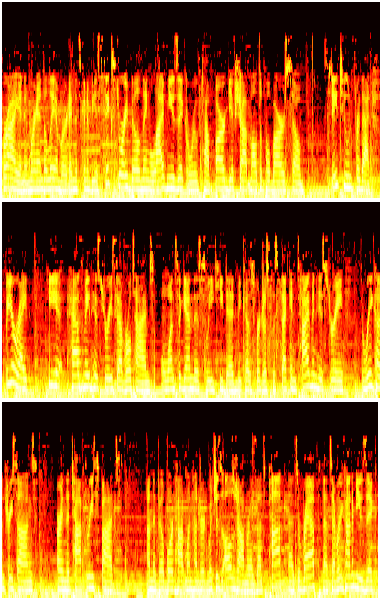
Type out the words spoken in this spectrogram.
Bryan and Miranda Lambert, and it's going to be a six-story building, live music, a rooftop bar, gift shop, multiple bars. So stay tuned for that. But you're right. He has made history several times. Once again this week he did because for just the second time in history, three country songs are in the top three spots on the Billboard Hot 100, which is all genres. That's pop, that's rap, that's every kind of music.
